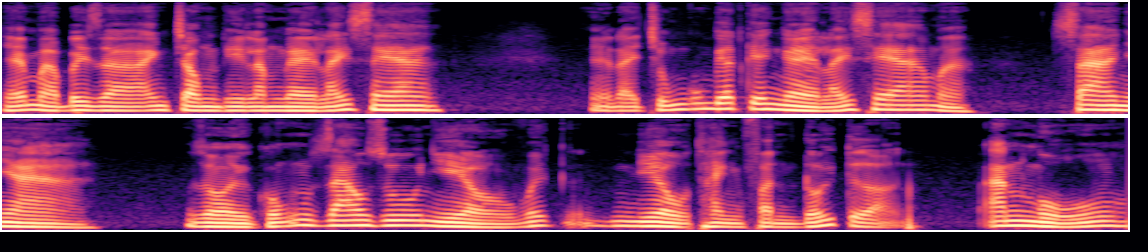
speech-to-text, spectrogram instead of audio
Thế mà bây giờ anh chồng thì làm nghề lái xe. Đại chúng cũng biết cái nghề lái xe mà xa nhà rồi cũng giao du nhiều với nhiều thành phần đối tượng ăn ngủ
